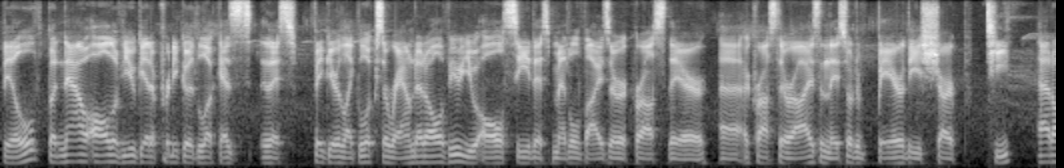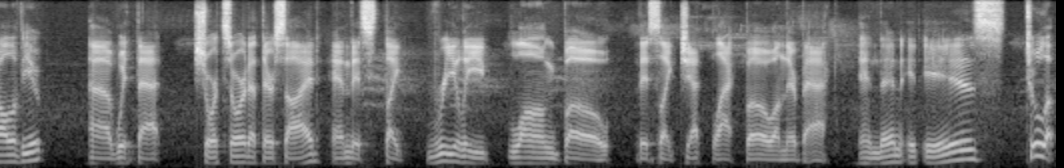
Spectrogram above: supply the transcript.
build, but now all of you get a pretty good look as this figure like looks around at all of you. You all see this metal visor across their uh, across their eyes, and they sort of bear these sharp teeth at all of you uh, with that short sword at their side and this like really long bow, this like jet black bow on their back. And then it is Tulip.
